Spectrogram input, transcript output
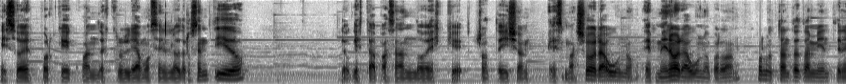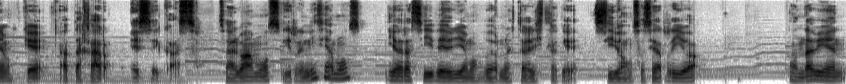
Eso es porque cuando scrolleamos en el otro sentido, lo que está pasando es que rotation es mayor a 1, es menor a 1, perdón. Por lo tanto también tenemos que atajar ese caso. Salvamos y reiniciamos. Y ahora sí deberíamos ver nuestra lista que si vamos hacia arriba anda bien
